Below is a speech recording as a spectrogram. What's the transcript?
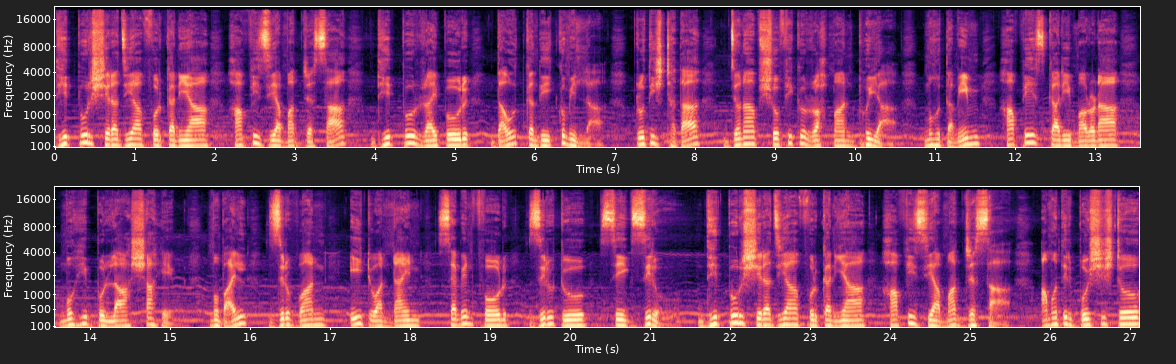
ধিতপুর সেরাজিয়া ফোরকানিয়া হাফিজিয়া মাদ্রাসা, ধিতপুর রায়পুর, দাউদকান্দি, কুমিল্লা। প্রতিষ্ঠাতা জনাব শফিকুর রহমান ভুইয়া, মুহতামিম হাফিজ কারি মাওলানা মহিবুল্লাহ সাহেব। Mobile zero one eight one nine seven four zero two six zero. Dhitpur Sirajia Furqania Hafizia মাদ্রাসা আমাদের বৈশিষ্ট্য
